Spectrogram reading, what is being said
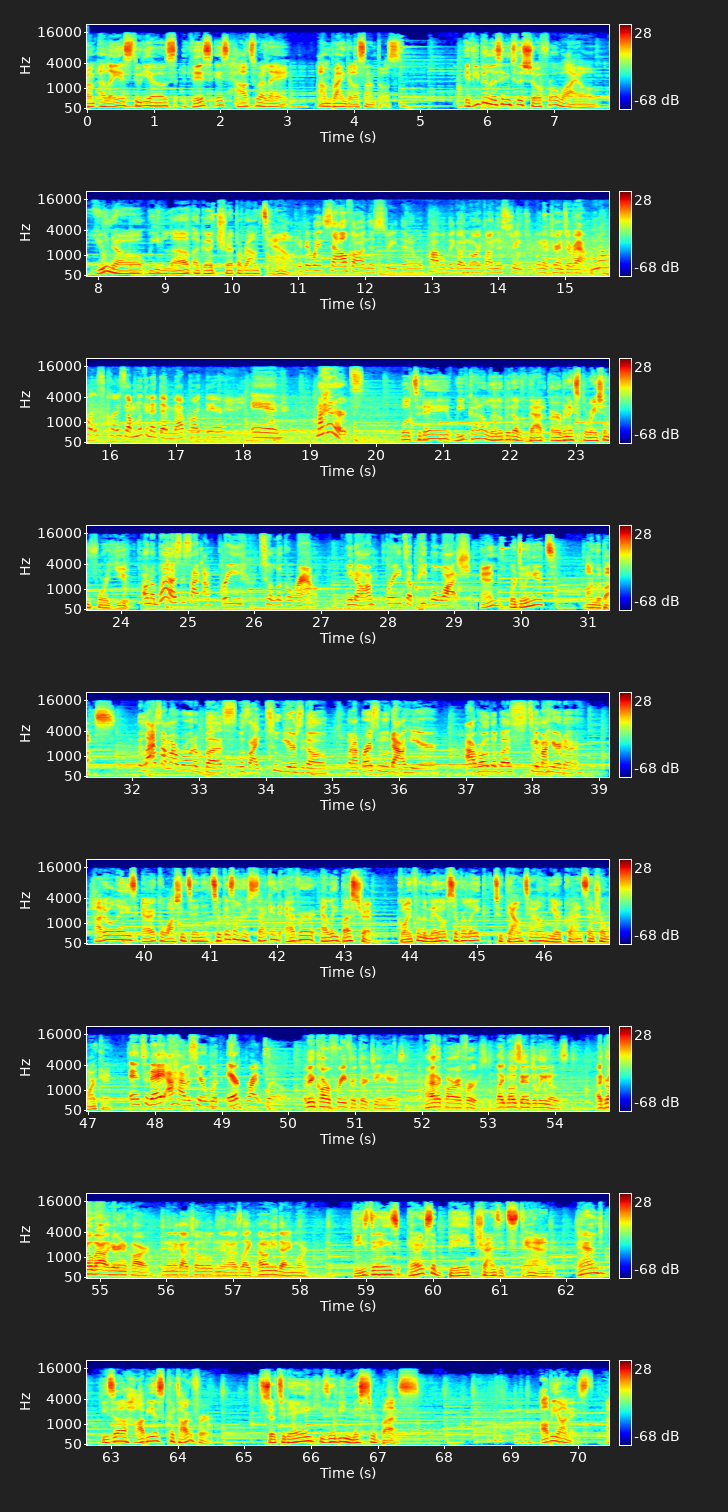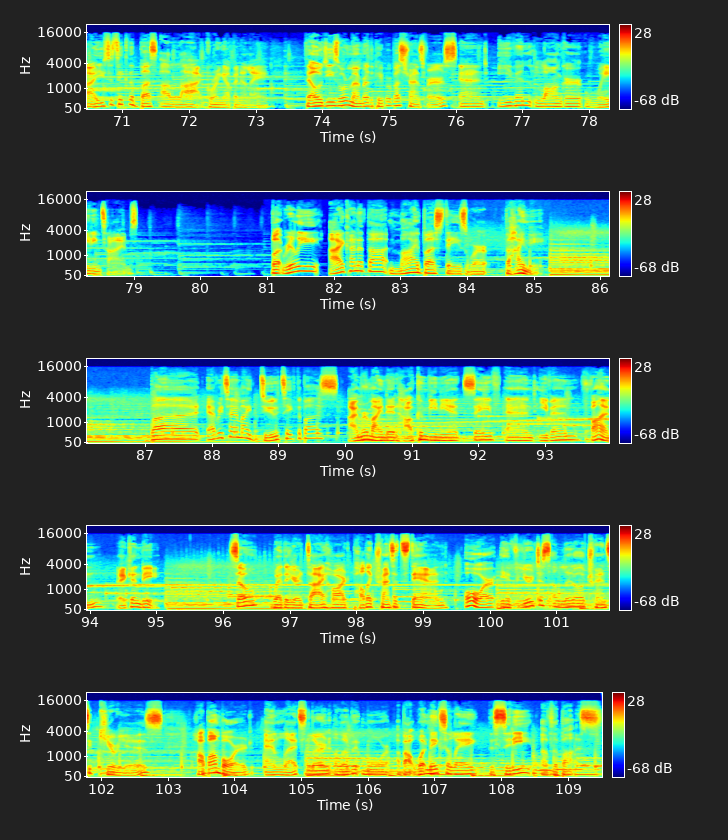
From LAist Studios, this is How to LA. I'm Brian De Los Santos. If you've been listening to the show for a while, you know we love a good trip around town. If it went south on this street, then it will probably go north on this street when it turns around. You know what? It's crazy. I'm looking at that map right there, and my head hurts. Well, today we've got a little bit of that urban exploration for you. On a bus, it's like I'm free to look around. You know, I'm free to people watch. And we're doing it on the bus. The last time I rode a bus was like two years ago when I first moved out here. I rode the bus to get my hair done. How to LA's Aaricka Washington took us on her second ever LA bus trip, going from the middle of Silver Lake to downtown near Grand Central Market. And today I have us here with Eric Brightwell. I've been car free for 13 years. I had a car at first, like most Angelinos. I drove out here in a car, and then it got totaled, and then I was like, I don't need that anymore. These days, Eric's a big transit stand, and he's a hobbyist cartographer. So today, he's gonna be Mr. Bus. I'll be honest, I used to take the bus a lot growing up in LA. The OGs will remember the paper bus transfers and even longer waiting times. But really, I kind of thought my bus days were behind me. But every time I do take the bus, I'm reminded how convenient, safe, and even fun it can be. So, whether you're a die-hard public transit stand or if you're just a little transit curious, hop on board and let's learn a little bit more about what makes LA the city of the bus.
